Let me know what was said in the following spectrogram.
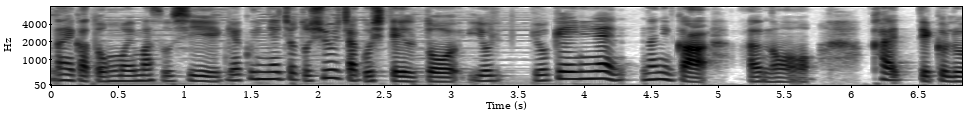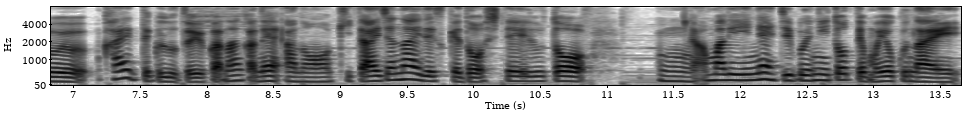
ないかと思いますし逆にねちょっと執着していると余計にね何かあの帰ってくる帰ってくるというかなんかねあの期待じゃないですけどしているとうん、あまりね自分にとっても良くない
